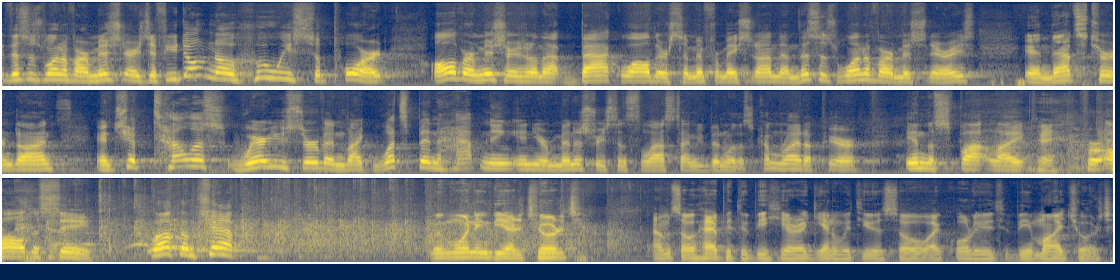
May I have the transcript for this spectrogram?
this is one of our missionaries. If you don't know who we support, all of our missionaries on that back wall, there's some information on them. This is one of our missionaries, and that's turned on. And Chip, tell us where you serve and like what's been happening in your ministry since the last time you've been with us. Come right up here in the spotlight okay. for all to see. Welcome, Chip. Good morning, dear church. I'm so happy to be here again with you, so I call you to be my church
